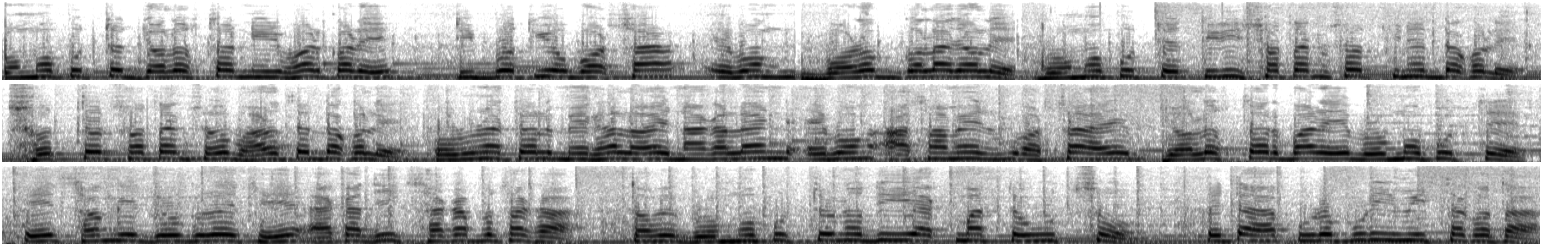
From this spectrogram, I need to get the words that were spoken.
ব্রহ্মপুত্রের জলস্তর নির্ভর করে তিব্বতীয় বর্ষা এবং বরফ গলা জলে ব্রহ্মপুত্রের তিরিশ শতাংশ চীনের দখলে, সত্তর শতাংশ ভারতের দখলে, অরুণাচল, মেঘালয়, নাগাল্যান্ড এবং আসামের বর্ষায় জলস্তর বাড়ে ব্রহ্মপুত্রে। এর সঙ্গে যোগ রয়েছে একাধিক শাখা প্রশাখা, তবে ব্রহ্মপুত্র নদী একমাত্র উৎস। এটা পুরোপুরি মিথ্যা কথা।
